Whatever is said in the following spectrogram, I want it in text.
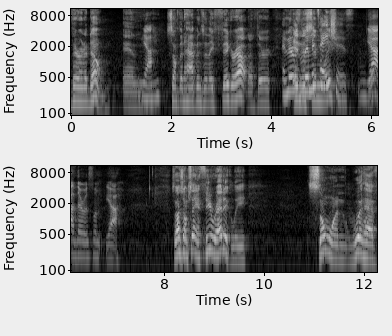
they're in a dome, and Yeah. something happens, and they figure out that they're And there was in the simulation. limitations. Yeah, there was. Lim- yeah. So that's what I'm saying. Theoretically, someone would have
